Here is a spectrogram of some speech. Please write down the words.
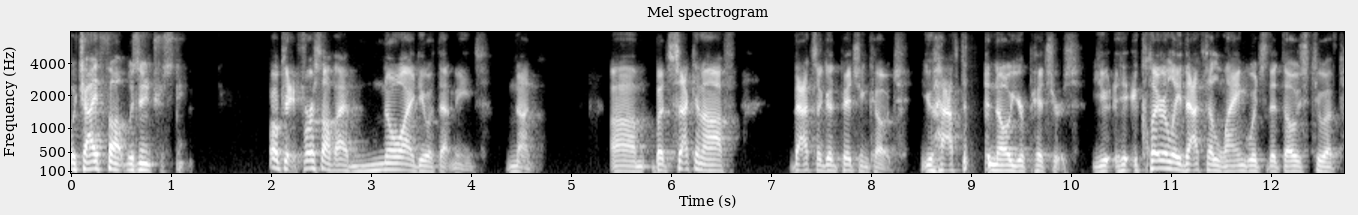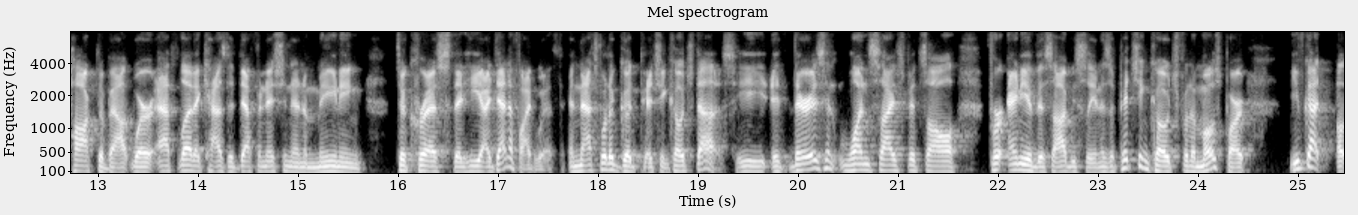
which I thought was interesting. Okay, first off, I have no idea what that means. None. Um, but second off, that's a good pitching coach. You have to know your pitchers. You clearly that's a language that those two have talked about where athletic has a definition and a meaning to Chris that he identified with. And that's what a good pitching coach does. He it, there isn't one size fits all for any of this obviously. And as a pitching coach for the most part, you've got uh,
